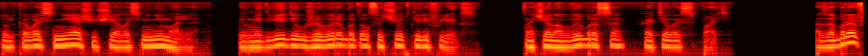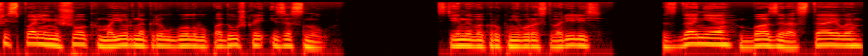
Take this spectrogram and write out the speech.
только во сне ощущалась минимально, и у медведя уже выработался четкий рефлекс. С началом выброса хотелось спать. Забравшись в спальный мешок, майор накрыл голову подушкой и заснул. Стены вокруг него растворились, здание базы растаяло,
